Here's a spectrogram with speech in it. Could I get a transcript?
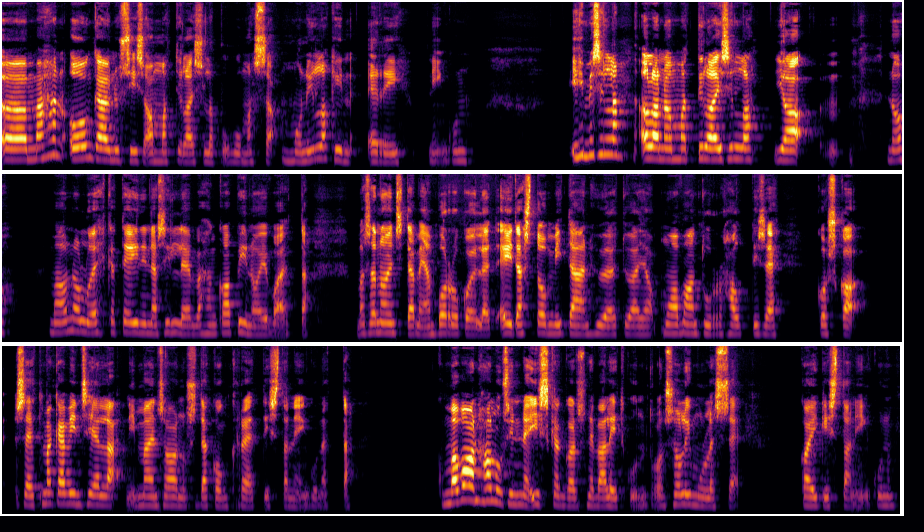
öö, mähän oon käynyt siis ammattilaisilla puhumassa monillakin eri niin kuin, ihmisillä, alan ammattilaisilla, ja no, mä oon ollut ehkä teininä silleen vähän kapinoiva, että mä sanoin sitä meidän porukoille, että ei tästä ole mitään hyötyä, ja mua vaan turhautti se, koska se, että mä kävin siellä, niin mä en saanut sitä konkreettista, niin kuin, että kun mä vaan halusin ne iskän kanssa ne välit kuntoon, se oli mulle se kaikista niin kuin,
